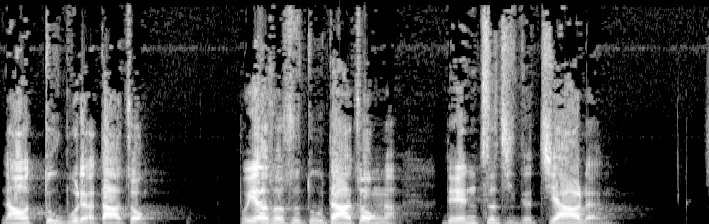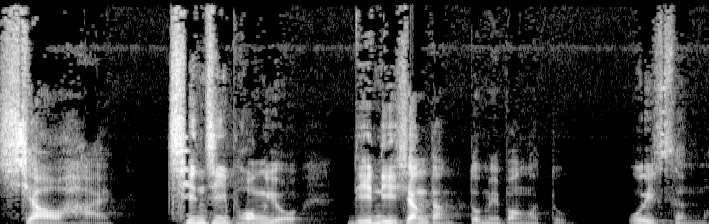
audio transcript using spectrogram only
然后度不了大众，不要说是度大众了，连自己的家人。小孩亲戚朋友、邻里乡党都没办法度。为什么？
